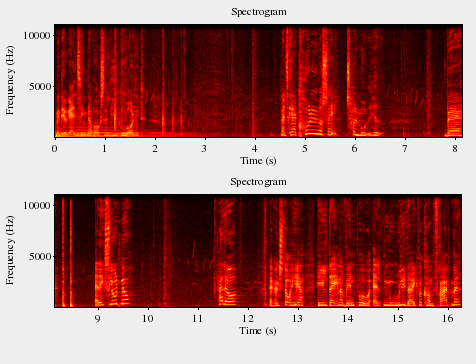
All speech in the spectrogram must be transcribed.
Men det er jo ikke alting, der vokser lige hurtigt. Man skal have kolossal tålmodighed. Hvad? Er det ikke slut nu? Hallo? Jeg kan ikke stå her hele dagen og vente på alt muligt, der ikke vil komme frem, vel?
